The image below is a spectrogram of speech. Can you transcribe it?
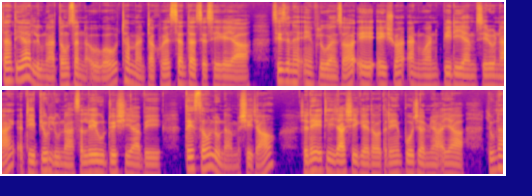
တန်တရားလူနာ32ဦးကိုထပ်မံတက်ခွဲဆင့်သက်စစ်ဆေးကြရာ Seasonal Influenza AH1N1 PDM09 အတည်ပြုလူနာ14ဦးတွေ့ရှိရပြီးသေဆုံးလူနာမရှိကြောင်းယနေ့အထိရရှိခဲ့သောသတင်းပို့ချက်များအရလူနာ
